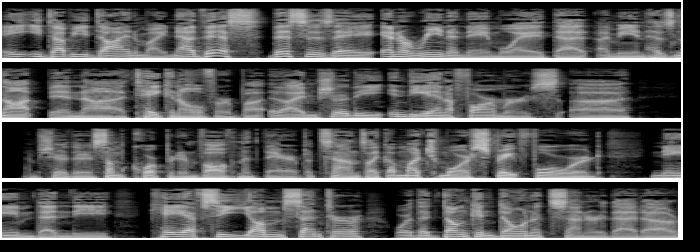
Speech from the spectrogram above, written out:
AEW Dynamite. Now this this is a an arena name Wai that I mean has not been uh, taken over, but I'm sure the Indiana Farmers. Uh, I'm sure there's some corporate involvement there, but sounds like a much more straightforward name than the KFC Yum Center or the Dunkin' Donuts Center that uh,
